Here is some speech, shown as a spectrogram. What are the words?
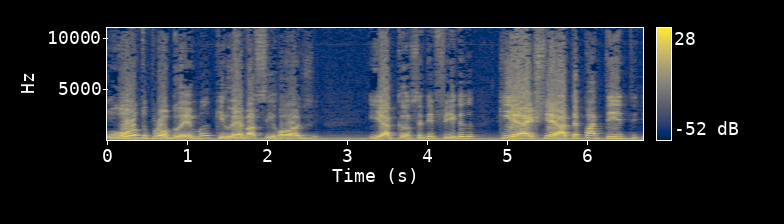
um outro problema que leva à cirrose e a câncer de fígado, que é a esteatohepatite.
